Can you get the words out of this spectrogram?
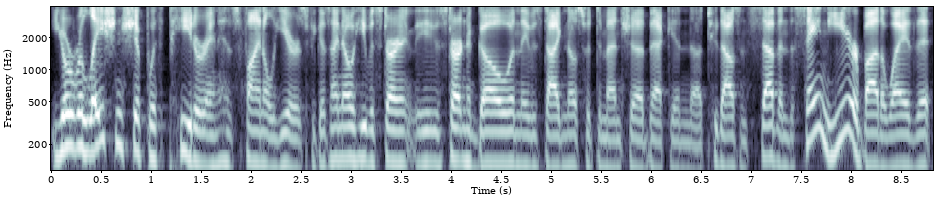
your relationship with Peter in his final years, because I know he was starting he was starting to go, and he was diagnosed with dementia back in uh, 2007. The same year, by the way, that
